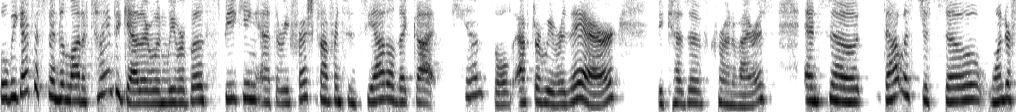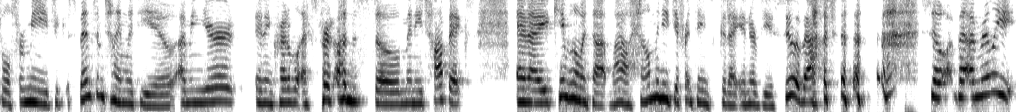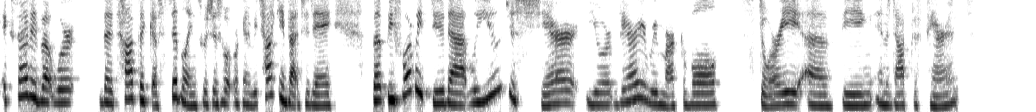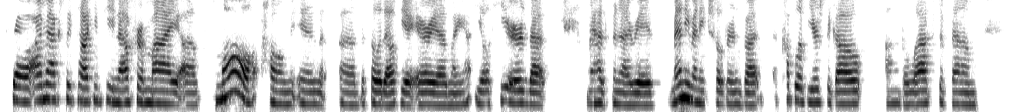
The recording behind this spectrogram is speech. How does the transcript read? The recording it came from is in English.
Well, we got to spend a lot of time together when we were both speaking at the Refresh conference in Seattle that got canceled after we were there because of coronavirus. And so that was just so wonderful for me to spend some time with you. I mean, you're an incredible expert on so many topics. And I came home and thought, wow, how many different things could I interview Sue about? so, but I'm really excited about where the topic of siblings, which is what we're going to be talking about today. But before we do that, will you just share your very remarkable story of being an adoptive parent? So I'm actually talking to you now from my uh, small home in uh, the Philadelphia area. My, you'll hear that my husband and I raised many, many children, but a couple of years ago, uh, the last of them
